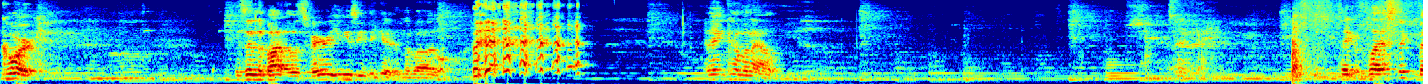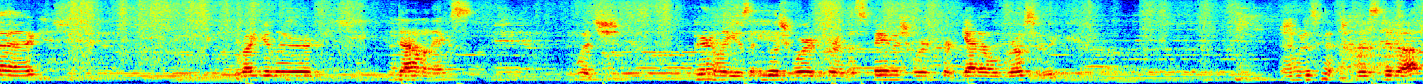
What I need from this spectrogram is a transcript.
Cork is in the bottle. It's very easy to get in the bottle. Take a plastic bag, regular Dominick's, which apparently is the English word for the Spanish word for ghetto grocery. And we're just gonna twist it up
